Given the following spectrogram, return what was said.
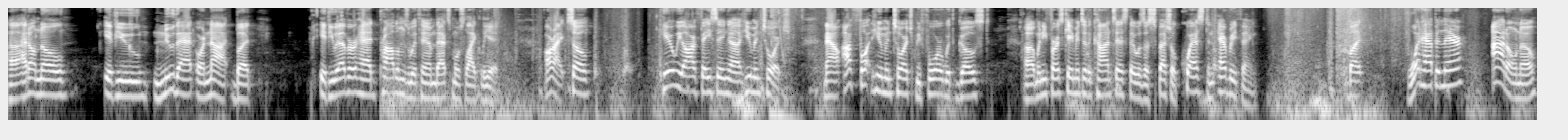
Uh, I don't know if you knew that or not, but if you ever had problems with him, that's most likely it. All right, so here we are facing a Human Torch. Now, I've fought Human Torch before with Ghost, uh, when he first came into the contest, there was a special quest and everything. But what happened there? I don't know.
